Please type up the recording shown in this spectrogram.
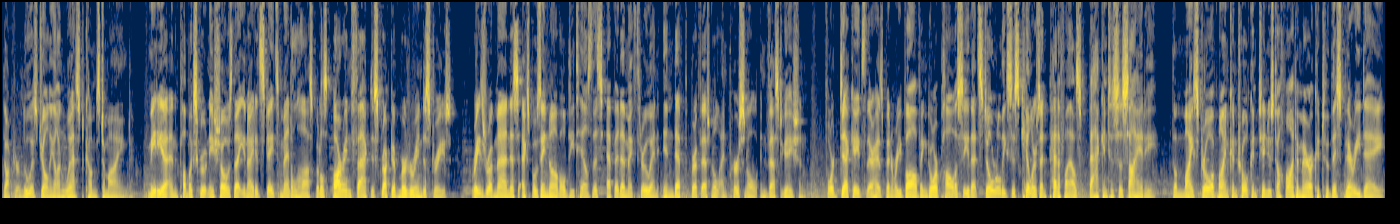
Dr. Louis Jolyon West comes to mind. Media and public scrutiny shows that United States mental hospitals are in fact destructive murder industries. Razor of Madness expose novel details this epidemic through an in depth professional and personal investigation. For decades, there has been a revolving door policy that still releases killers and pedophiles back into society. The maestro of mind control continues to haunt America to this very day.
